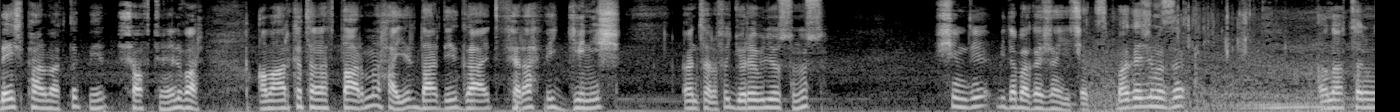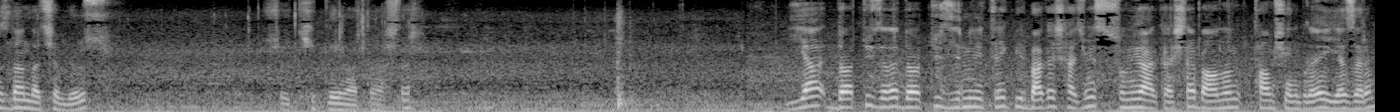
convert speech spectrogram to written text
4-5 parmaklık bir şaft tüneli var. Ama arka taraf dar mı? Hayır dar değil. Gayet ferah ve geniş. Ön tarafı görebiliyorsunuz. Şimdi bir de bagajına. Evet, bagajımızı anahtarımızdan da açabiliyoruz. Şöyle kilitleyin arkadaşlar. Ya 400 ya da 420 litrelik bir bagaj hacmi sunuyor arkadaşlar. Ben onun tam şeyini buraya yazarım.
